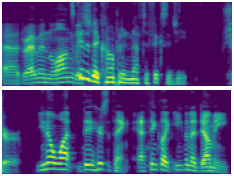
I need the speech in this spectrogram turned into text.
uh, driving along. it's They good that they're competent enough to fix the jeep. Sure. You know what? The- Here's the thing. I think like even a dummy,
